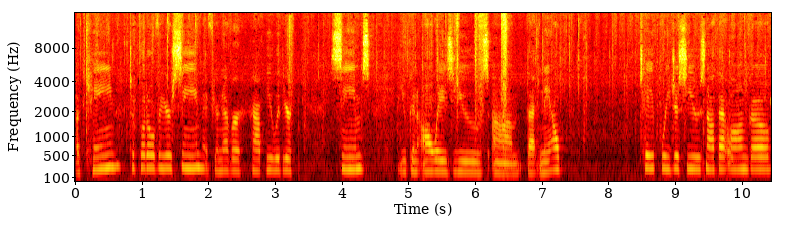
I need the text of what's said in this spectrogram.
a cane to put over your seam if you're never happy with your seams. You can always use um, that nail tape we just used not that long ago.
